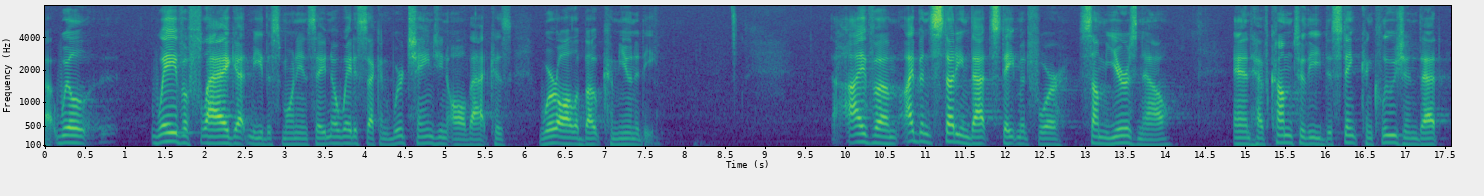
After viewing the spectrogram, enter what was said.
uh, will wave a flag at me this morning and say, No, wait a second, we're changing all that because we're all about community. I've, um, I've been studying that statement for some years now and have come to the distinct conclusion that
